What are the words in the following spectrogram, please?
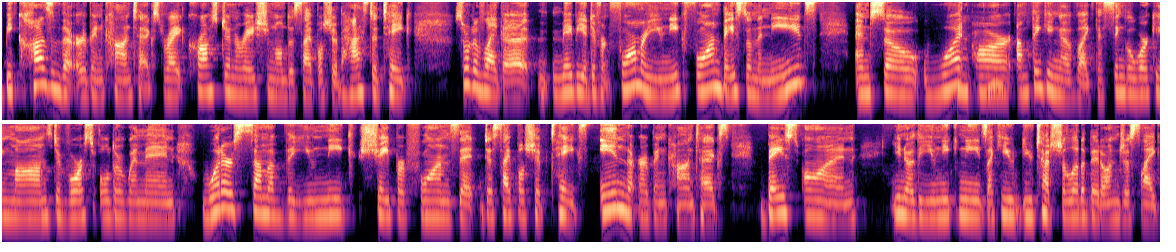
because of the urban context, right? Cross-generational discipleship has to take sort of like a maybe a different form or unique form based on the needs. And so what Mhm. are I'm thinking of like the single working moms, divorced older women, what are some of the unique shape or forms that discipleship takes in the urban context based on you know the unique needs like you you touched a little bit on just like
